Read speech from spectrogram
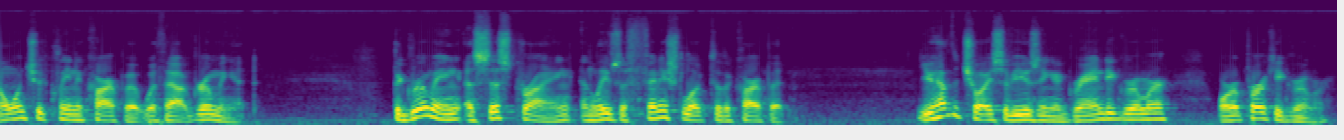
No one should clean a carpet without grooming it. The grooming assists drying and leaves a finished look to the carpet. You have the choice of using a Grandi groomer or a Perky groomer.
